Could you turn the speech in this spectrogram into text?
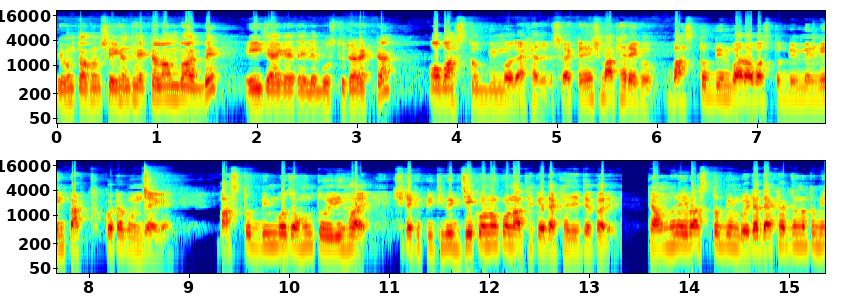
এবং তখন সেইখান থেকে একটা লম্ব আঁকবে, এই জায়গায় তাইলে বস্তুটার একটা অবাস্তব বিম্ব দেখা যাবে। সো একটা জিনিস মাথায় রেখো, বাস্তব বিম্ব আর অবাস্তব বিম্বের মেইন পার্থক্যটা কোন জায়গায়? বাস্তব বিম্ব যখন তৈরি হয়, সেটাকে পৃথিবীর যে কোনো কোণা থেকে দেখা যেতে পারে। যেমন ধরো এই বাস্তব বিম্ব, এটা দেখার জন্য তুমি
